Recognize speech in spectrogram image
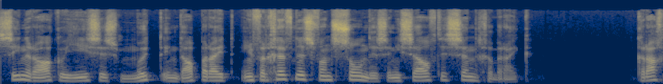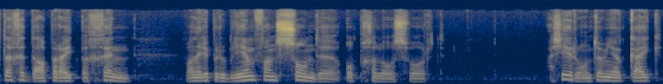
sien raak hoe Jesus moed en dapperheid en vergifnis van sondes in dieselfde sin gebruik. Kragtige dapperheid begin wanneer die probleem van sonde opgelos word. As jy rondom jou kyk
